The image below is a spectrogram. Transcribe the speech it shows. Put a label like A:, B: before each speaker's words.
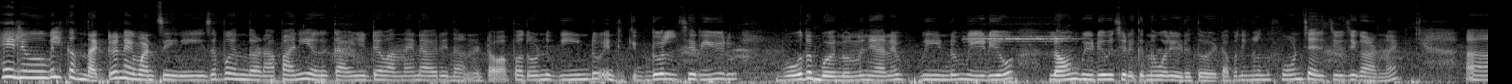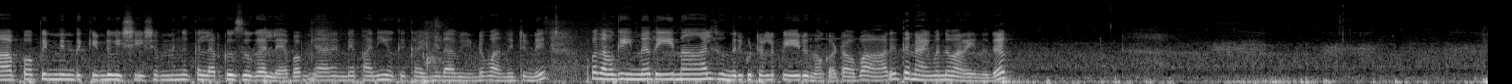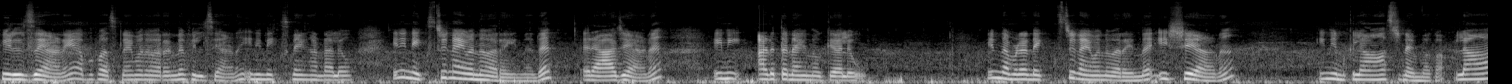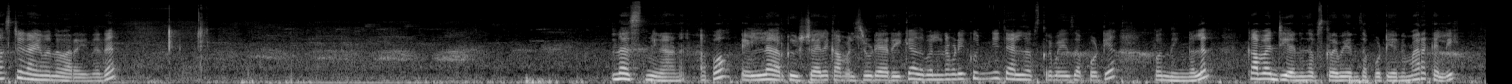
A: Hello welcome back to നൈ one series അപ്പോൾ എന്തോടാ പനിയൊക്കെ കഴിഞ്ഞിട്ട് വന്നതിന്റെ ആ ഇതാണ് കേട്ടോ അപ്പോൾ അതുകൊണ്ട് വീണ്ടും എനിക്ക് ഇതുപോലെ ചെറിയൊരു ബോധം പോയി തോന്നുന്നു. ഞാൻ വീണ്ടും വീഡിയോ ലോങ് വീഡിയോ വെച്ച് എടുക്കുന്ന പോലെ എടുത്തു കേട്ടോ അപ്പോൾ നിങ്ങളൊന്ന് ഫോൺ ചരിച്ച് വെച്ച് കാണണേ. അപ്പോൾ പിന്നെ എന്തൊക്കെയുണ്ട് വിശേഷം? നിങ്ങൾക്ക് എല്ലാവർക്കും സുഖമല്ലേ? അപ്പം ഞാൻ എന്റെ പനിയൊക്കെ കഴിഞ്ഞിതാ വീണ്ടും വന്നിട്ടുണ്ട്. അപ്പോൾ നമുക്ക് ഇന്നത്തെ ഈ നാല് സുന്ദരി കുട്ടികളുടെ പേര് നോക്കാം കേട്ടോ അപ്പോൾ ആദ്യത്തെ നൈമെന്ന് പറയുന്നത് ഫിൽസയാണ്. അപ്പോൾ ഫസ്റ്റ് ടൈം എന്ന് പറയുന്നത് ഫിൽസയാണ്. ഇനി നെക്സ്റ്റ് ടൈം കണ്ടാലോ? ഇനി നെക്സ്റ്റ് ടൈം എന്ന് പറയുന്നത് രാജയാണ്. ഇനി അടുത്ത ടൈം നോക്കിയാലോ? ഇനി നമ്മുടെ നെക്സ്റ്റ് ടൈം എന്ന് പറയുന്നത് ഇഷയാണ്. ഇനി നമുക്ക് ലാസ്റ്റ് ടൈം നോക്കാം. ലാസ്റ്റ് ടൈം എന്ന് പറയുന്നത് നസ്മിനാണ്. അപ്പോൾ എല്ലാവർക്കും ഇഷ്ടമായ കമൻസിലൂടെ അറിയിക്കുക. അതുപോലെ നമ്മുടെ ഈ കുഞ്ഞു ചാനൽ സബ്സ്ക്രൈബ് ചെയ്ത് സപ്പോർട്ട് ചെയ്യുക. അപ്പോൾ നിങ്ങളും കമന്റ് ചെയ്യാനും സബ്സ്ക്രൈബ് ചെയ്യാനും സപ്പോർട്ട് ചെയ്യാനും മറക്കല്ലേ?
